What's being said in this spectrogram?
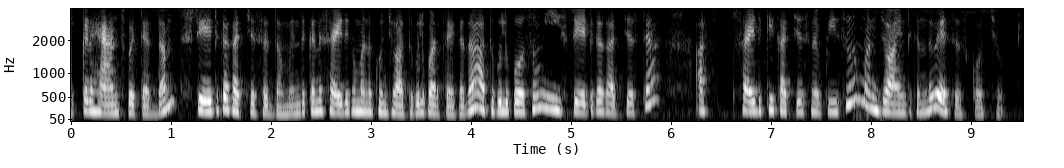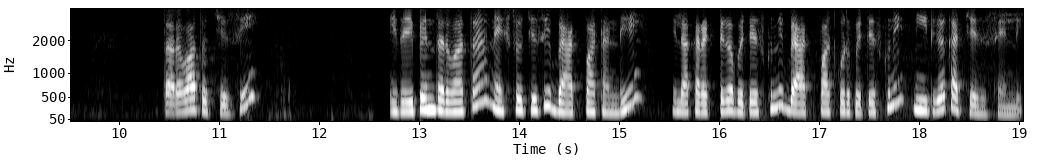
ఇక్కడ హ్యాండ్స్ పెట్టేద్దాం. స్ట్రేట్గా కట్ చేసేద్దాం. ఎందుకంటే సైడ్కి మనకు కొంచెం అతుకులు పడతాయి కదా అతుకుల కోసం ఈ స్ట్రేట్గా కట్ చేస్తే ఆ సైడ్కి కట్ చేసిన పీసు మన జాయింట్ కింద వేసేసుకోవచ్చు. తర్వాత వచ్చేసి ఇది అయిపోయిన తర్వాత నెక్స్ట్ వచ్చేసి బ్యాక్ పార్ట్ అండి. ఇలా కరెక్ట్గా పెట్టేసుకుని బ్యాక్ పార్ట్ కూడా పెట్టేసుకుని నీట్గా కట్ చేసేసేయండి.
